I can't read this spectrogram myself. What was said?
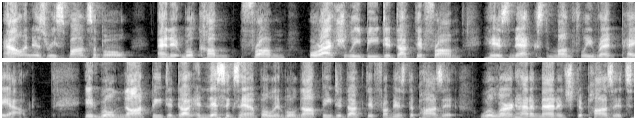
Alan is responsible and it will come from or actually be deducted from his next monthly rent payout. It will not be deducted, in this example, it will not be deducted from his deposit. We'll learn how to manage deposits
